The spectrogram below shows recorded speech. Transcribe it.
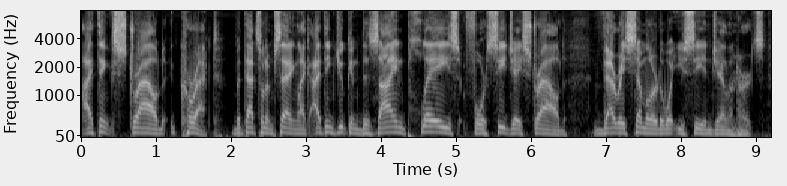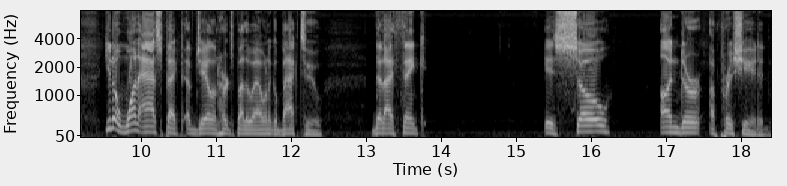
I think Stroud correct, but that's what I'm saying. Like I think you can design plays for CJ Stroud very similar to what you see in Jalen Hurts. You know, one aspect of Jalen Hurts, by the way, I want to go back to that I think is so underappreciated.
